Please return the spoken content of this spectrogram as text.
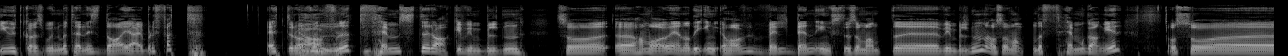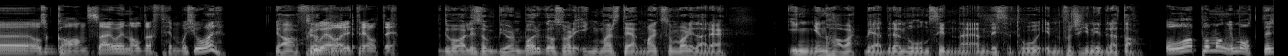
i utgangspunktet med tennis da jeg ble født. Etter å ha Ja, for- vunnet fem strake Wimbledon. Så uh, han var jo en av de Han var vel, den yngste som vant uh, Wimbledon, og så vant han det fem ganger. Og så, uh, og så ga han seg jo i en alder av 25 år. Ja, Tror jeg var i det, 83. det var liksom Bjørn Borg, og så var det Ingmar Stenmark som var de derre Ingen har vært bedre noensinne enn disse to innenfor sin idrett, da. Og på mange måter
